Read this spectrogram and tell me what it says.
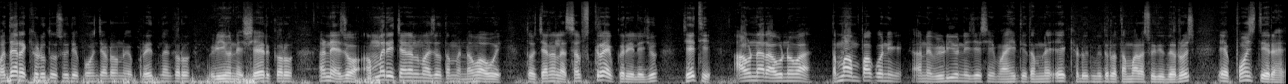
વધારે ખેડૂતો સુધી પહોંચાડવાનો પ્રયત્ન કરો, વિડીયોને શેર કરો અને જો અમારી ચેનલમાં જો તમે નવા હોય તો ચેનલને સબસ્ક્રાઈબ કરી લેજો, જેથી આવનારા અવનવા તમામ પાકોની અને વિડીયોની જે છે માહિતી તમને એ ખેડૂત મિત્રો તમારા સુધી દરરોજ એ પહોંચતી રહે.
